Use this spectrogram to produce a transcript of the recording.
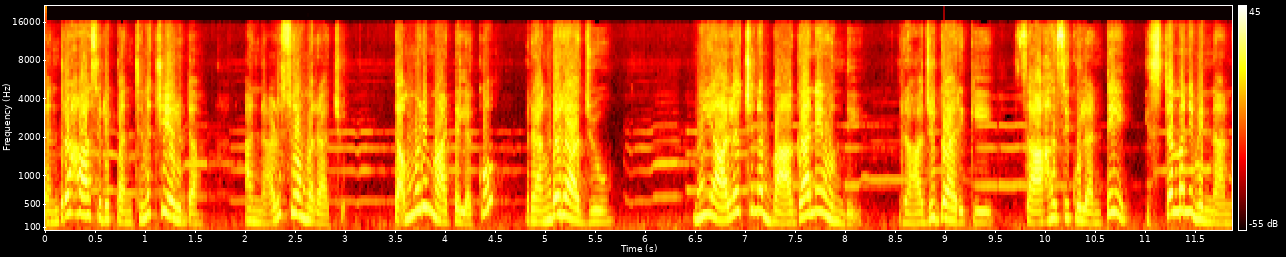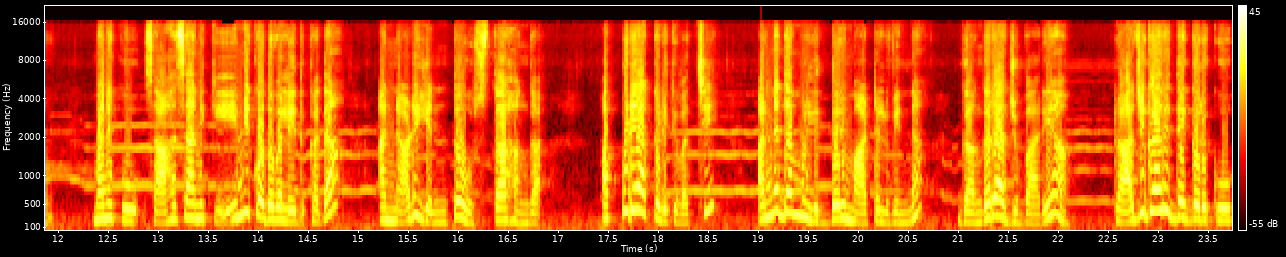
చంద్రహాసుడి పంచన చేరుదాం అన్నాడు సోమరాజు. తమ్ముడి మాటలకు రంగరాజు మీ ఆలోచన బాగానే ఉంది. రాజుగారికి సాహసికులంటే ఇష్టమని విన్నాను. మనకు సాహసానికి ఏమీ కొదవలేదు కదా? అన్నాడు ఎంతో ఉత్సాహంగా. అప్పుడే అక్కడికి వచ్చి అన్నదమ్ములిద్దరి మాటలు విన్న గంగరాజు భార్య రాజుగారి దగ్గరకు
